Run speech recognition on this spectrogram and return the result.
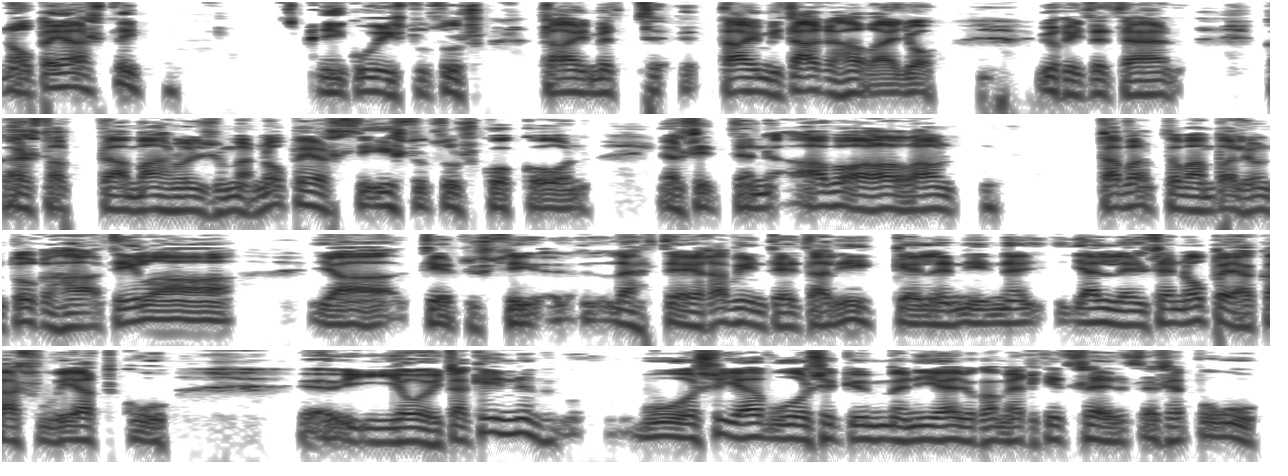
nopeasti niin kuin istutustaimet, taimitarhalla jo yritetään kasvattaa mahdollisimman nopeasti istutuskokoon. Ja sitten avoalalla on tavattoman paljon turhaa tilaa ja tietysti lähtee ravinteita liikkeelle, niin ne, jälleen se nopea kasvu jatkuu joitakin vuosia, vuosikymmeniä, joka merkitsee, että se puu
